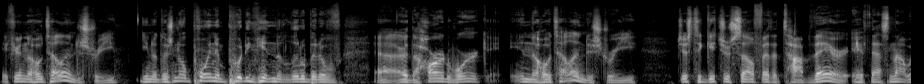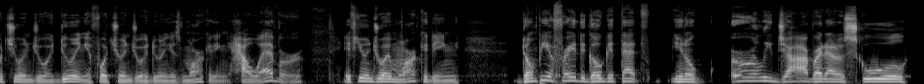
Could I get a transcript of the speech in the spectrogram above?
if you're in the hotel industry, you know, there's no point in putting in the little bit of uh, or the hard work in the hotel industry just to get yourself at the top there if that's not what you enjoy doing if what you enjoy doing is marketing however if you enjoy marketing don't be afraid to go get that you know early job right out of school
